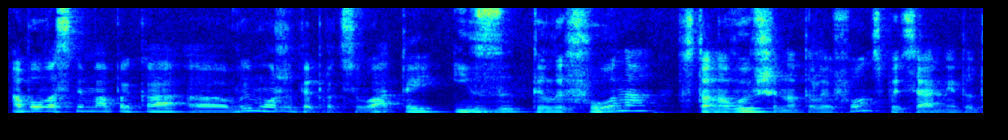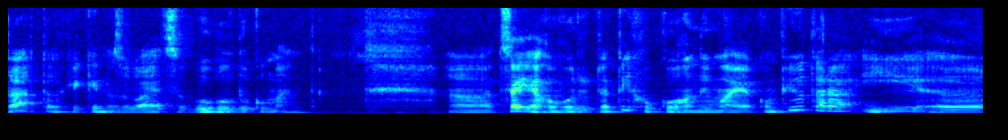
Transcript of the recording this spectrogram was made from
або у вас нема ПК, е, ви можете працювати із телефона, встановивши на телефон спеціальний додаток, який називається Google Документи. Е, Це я говорю для тих, у кого немає комп'ютера, і, е,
